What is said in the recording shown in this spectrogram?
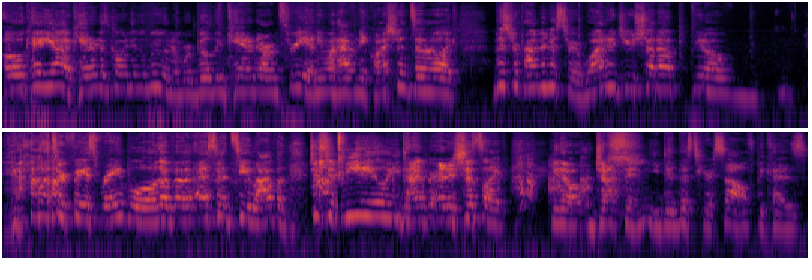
oh, okay, yeah, Canada's going to the moon and we're building Canadarm 3. Anyone have any questions? And they're like, Mr. Prime Minister, why did you shut up, you know, what's her face Raybould about SNC Lavalin? Just immediately dive, and it's just like, you know, Justin, you did this to yourself because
